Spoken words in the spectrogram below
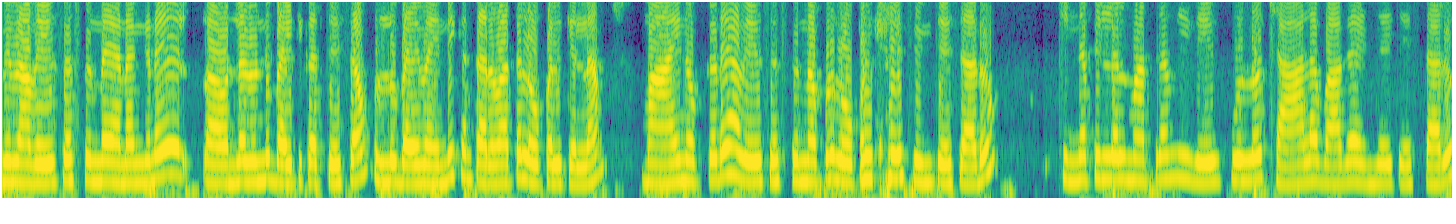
మేము ఆ వేవ్స్ వస్తున్నాయి అనగానే ఒండ్ల నుండి బయటికి వచ్చేసాం. ఫుల్ భయం అయింది కానీ తర్వాత లోపలికి వెళ్ళాం. మా ఆయన ఒక్కడే ఆ వేవ్స్ వస్తున్నప్పుడు లోపలికి వెళ్ళి స్విమ్ చేశాడు. చిన్న పిల్లలు మాత్రం ఈ వేవ్ పూల్లో చాలా బాగా ఎంజాయ్ చేస్తారు.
